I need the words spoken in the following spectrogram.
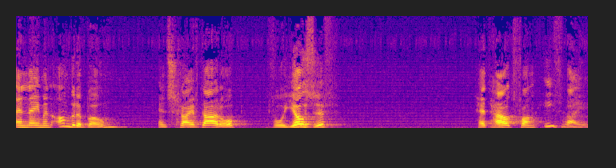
en neem een andere boom en schrijf daarop voor Jozef het hout van Ephraim.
